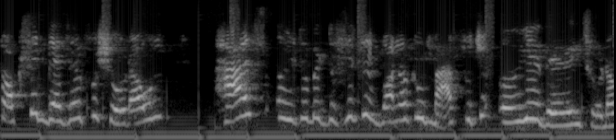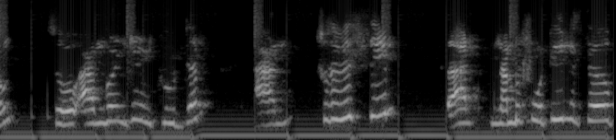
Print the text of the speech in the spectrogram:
Toxic Desert for Showdown has a little bit different one or two maps which are earlier there in Showdown. So I'm going to include them, and so is same. That number 14 is the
